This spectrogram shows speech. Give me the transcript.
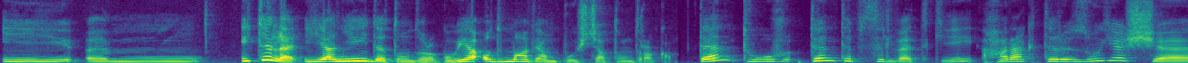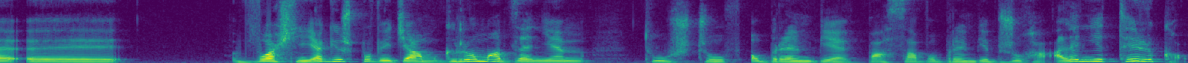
I, I tyle. I ja nie idę tą drogą. Ja odmawiam pójścia tą drogą. Ten, ten typ sylwetki charakteryzuje się y, właśnie, jak już powiedziałam, gromadzeniem tłuszczu w obrębie pasa, w obrębie brzucha, ale nie tylko.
